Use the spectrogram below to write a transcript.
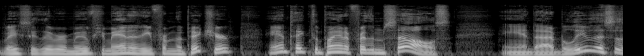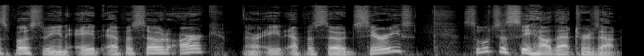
basically remove humanity from the picture and take the planet for themselves. And I believe this is supposed to be an eight episode arc or eight episode series. So we'll just see how that turns out.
